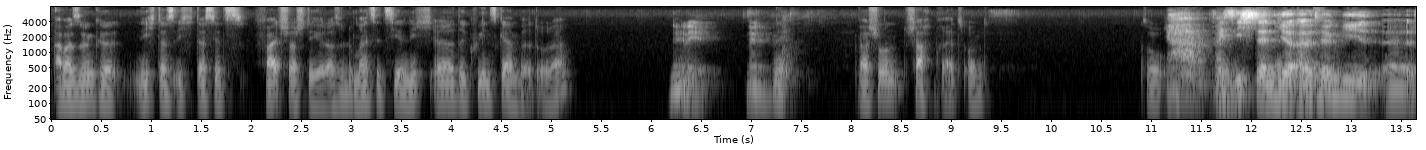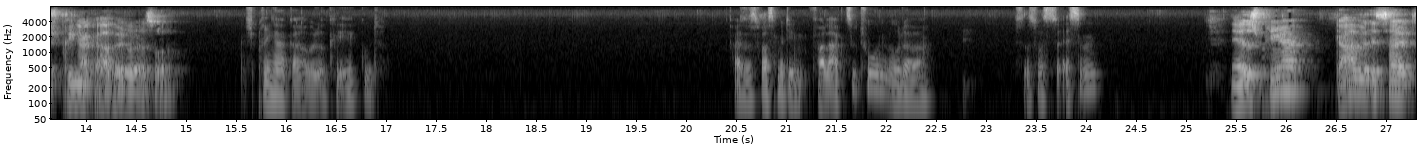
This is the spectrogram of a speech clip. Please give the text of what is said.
Aber Sönke, nicht, dass ich das jetzt falsch verstehe. Also du meinst jetzt hier nicht äh, The Queen's Gambit, oder? Nee, nee. nee. Nee. War schon Schachbrett und so. Ja, weiß ich denn hier, Alter, irgendwie äh, Springergabel oder so. Springergabel, okay, gut. Hat es was mit dem Verlag zu tun oder ist das was zu essen? Ja, das Springergabel ist halt,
